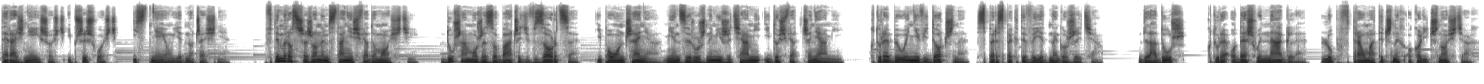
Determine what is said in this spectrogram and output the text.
teraźniejszość i przyszłość istnieją jednocześnie. W tym rozszerzonym stanie świadomości dusza może zobaczyć wzorce i połączenia między różnymi życiami i doświadczeniami, które były niewidoczne z perspektywy jednego życia. Dla dusz, które odeszły nagle lub w traumatycznych okolicznościach,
